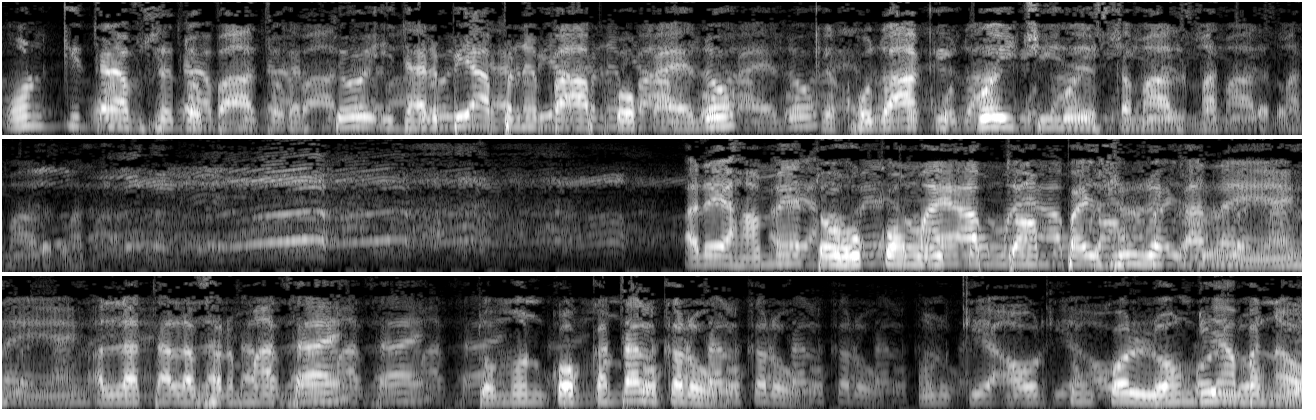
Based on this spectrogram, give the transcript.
ان کی طرف سے تو بات کرتے ہو ادھر بھی اپنے باپ کو کہہ دو کہ خدا کی کوئی چیز استعمال مت کرو۔ ارے ہمیں تو حکم ہے اب تو ہم پیسوں سے کر رہے ہیں۔ اللہ تعالیٰ فرماتا ہے تم ان کو قتل کرو۔ ان کی عورتوں کو لونڈیاں بناؤ۔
